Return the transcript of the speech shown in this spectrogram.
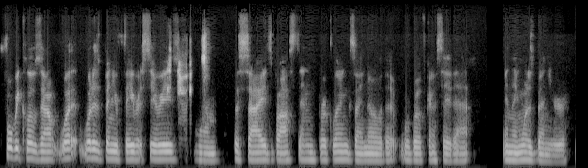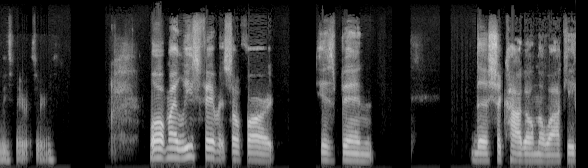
before we close out, what what has been your favorite series um, besides Boston, Brooklyn? Because I know that we're both going to say that. And then what has been your least favorite series? Well, my least favorite so far has been the Chicago Milwaukee.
